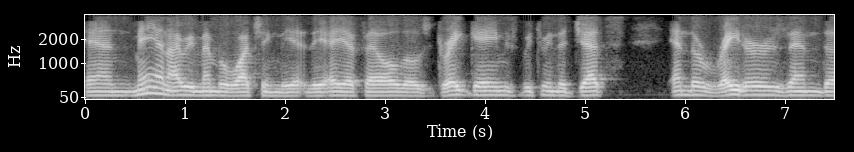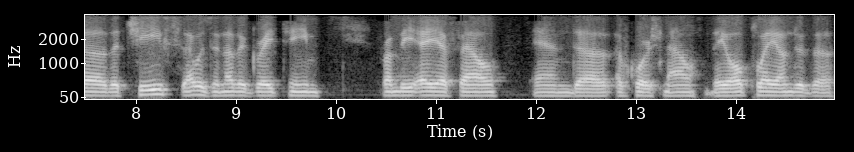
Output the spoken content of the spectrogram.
And man, I remember watching the the AFL, those great games between the Jets and the Raiders and uh, the Chiefs. That was another great team from the AFL and uh, of course now they all play under the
